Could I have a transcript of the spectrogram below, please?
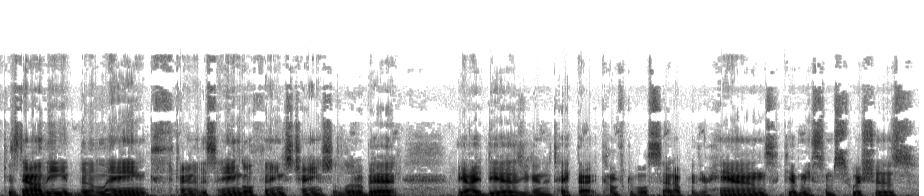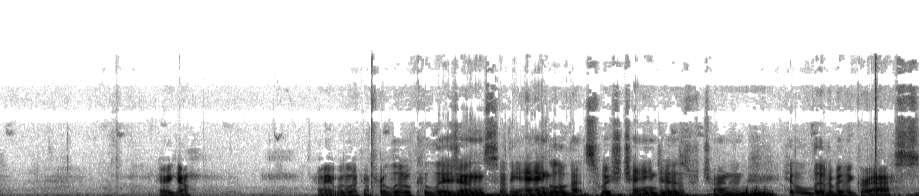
Because now the, the length, kind of this angle thing's changed a little bit. The idea is you're going to take that comfortable setup with your hands. Give me some swishes. There you go. All right, we're looking for a little collision. So the angle of that swish changes. We're trying to hit a little bit of grass.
